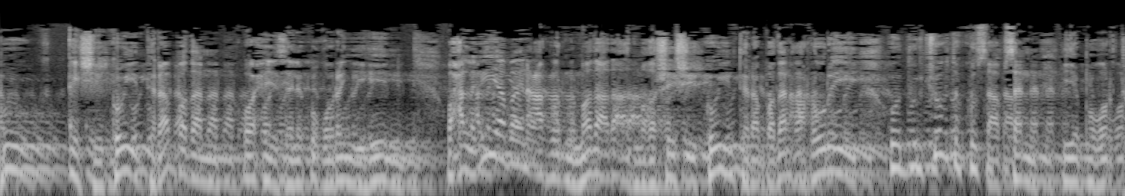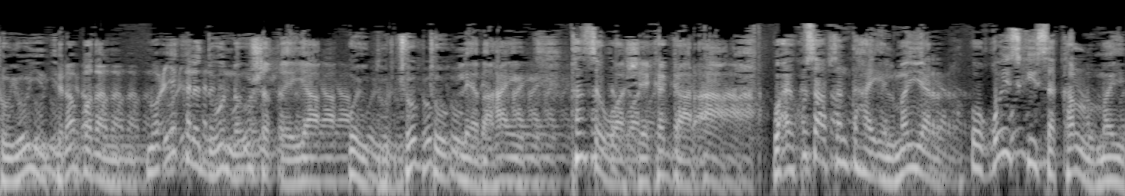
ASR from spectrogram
buug ay sheekooyin tiro badan oo xiisale ku qoran yihiin. Waxaa laga yaabaa in carruurnimadaada aad maqashay sheekooyin tiro badan carruuray oo duurjoogta ku saabsan iyo boqortooyooyin tiro badan noocyo kala duwanna u shaqeeya oo ay duurjoogtu leedahay. Tanse waa sheeko gaar ah. Waxay ku saabsan tahay ilmo yar oo qoyskiisa ka lumay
